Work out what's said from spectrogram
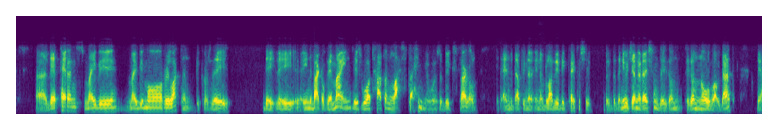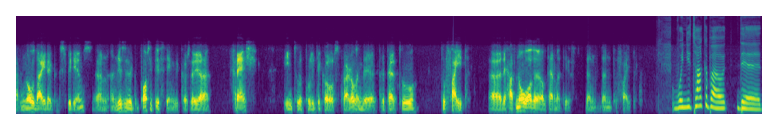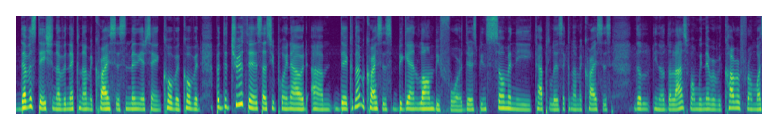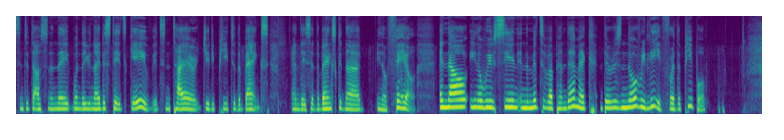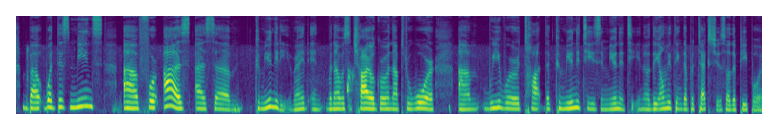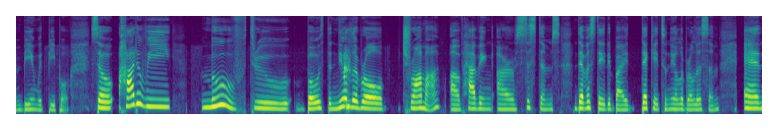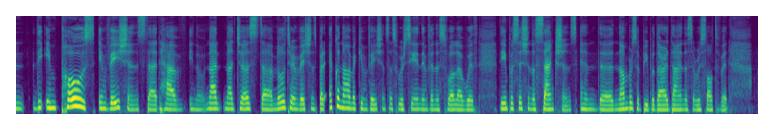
uh, their parents may be may be more reluctant because they they they in the back of their minds is what happened last time It was a big struggle it ended up in a in a bloody dictatorship but, but the new generation they don't they don't know about that. They have no direct experience. And, and this is a positive thing because they are fresh into a political struggle and they're prepared to to fight. Uh, they have no other alternative than than to fight when you talk about the devastation of an economic crisis, and many are saying COVID, COVID, but the truth is, as you point out, um, the economic crisis began long before. There's been so many capitalist economic crises. The you know the last one we never recovered from was in 2008 when the United States gave its entire GDP to the banks, and they said the banks could not you know fail and now, you know, we've seen in the midst of a pandemic, there is no relief for the people. But what this means uh, for us as a community, right? And when I was a child growing up through war, um, we were taught that community is immunity. You know, the only thing that protects you is other people and being with people. So, how do we move through both the neoliberal trauma of having our systems devastated by decades of neoliberalism and the imposed invasions that have you know not not just uh, military invasions but economic invasions as we're seeing in Venezuela with the imposition of sanctions and the numbers of people that are dying as a result of it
